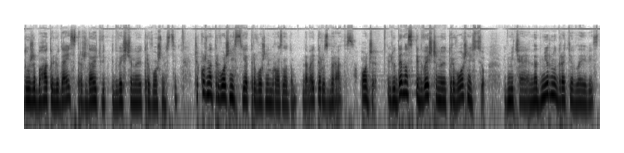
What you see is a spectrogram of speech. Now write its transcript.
дуже багато людей страждають від підвищеної тривожності. Чи кожна тривожність є тривожним розладом? Давайте розбиратись. Отже, людина з підвищеною тривожністю відмічає надмірну дратівливість,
